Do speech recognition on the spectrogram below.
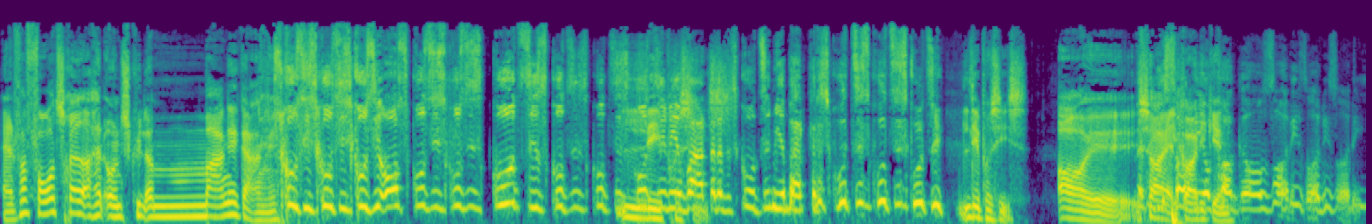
han får foretræde, og han undskylder mange gange. Scusi, scusi, scusi, oh, scusi, scusi, scusi, scusi, scusi, scusi, mio padre, scusi, mio padre, scusi, scusi, scusi. Lige præcis. Og øh, så er alt godt igen. Sorry, sorry, sorry.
